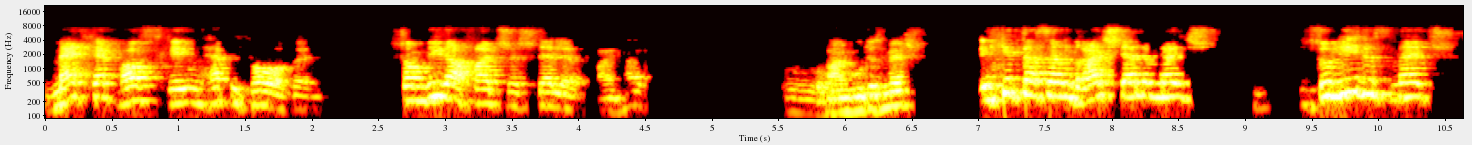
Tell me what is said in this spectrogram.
Madcap Moss gegen Happy Corbin. Schon wieder falsche Stelle. War ein gutes Match. Ich gebe das ein Drei-Sterne-Match. Solides Match.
